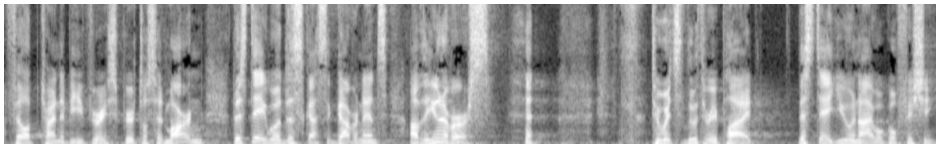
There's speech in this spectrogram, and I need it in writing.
Philip, trying to be very spiritual, said, Martin, this day we'll discuss the governance of the universe. to which Luther replied, This day you and I will go fishing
